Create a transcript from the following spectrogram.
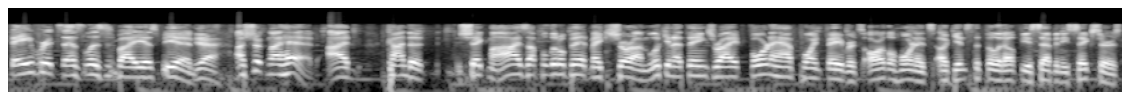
favorites as listed by ESPN. Yeah. I shook my head. I'd kind of shake my eyes up a little bit, make sure I'm looking at things right. Four and a half point favorites are the Hornets against the Philadelphia 76ers.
